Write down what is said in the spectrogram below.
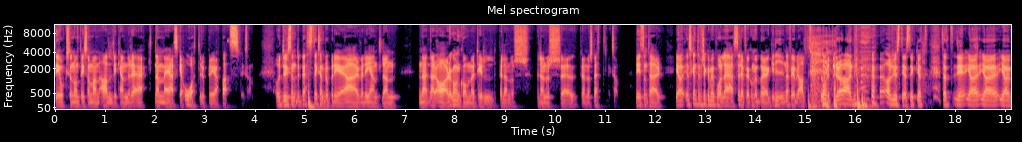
det är också någonting som man aldrig kan räkna med ska återupprepas. Liksom. Och det, liksom, det bästa exemplet på det är väl egentligen när, när Aragorn kommer till Pelennors, Pelennors, eh, Pelennors lätt. Liksom. Det är sånt här jag, jag, ska inte försöka mig på att läsa det för jag kommer börja grina för jag blir alltid så otroligt rörd av just det stycket. Så jag, jag, jag,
